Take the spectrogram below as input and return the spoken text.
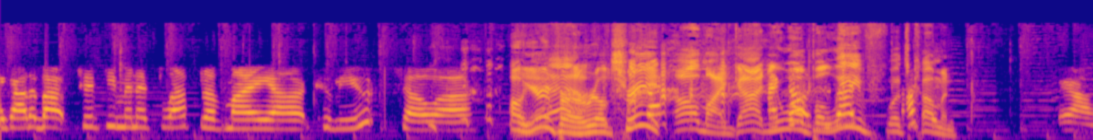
I got about 50 minutes left of my uh, commute, so uh, Oh, you're in for a real treat. Oh my God, you won't you believe what's coming. yeah.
